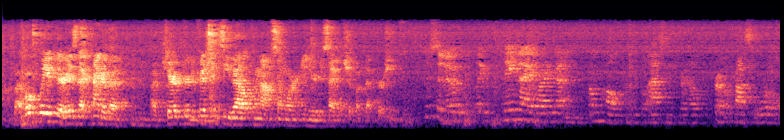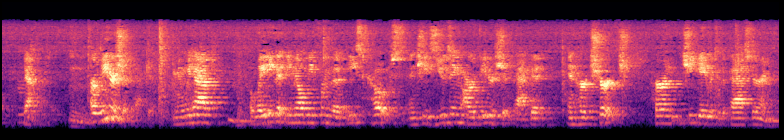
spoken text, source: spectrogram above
Uh, but hopefully, if there is that kind of a, a character deficiency, that'll come out somewhere in your discipleship of that person. Just a note, like Nate and I have already gotten phone calls from people asking for help from across the world. Yeah. resources. Our leadership packet. I mean, we have a lady that emailed me from the East Coast, and she's using our leadership packet in her church. Her and she gave it to the pastor, and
